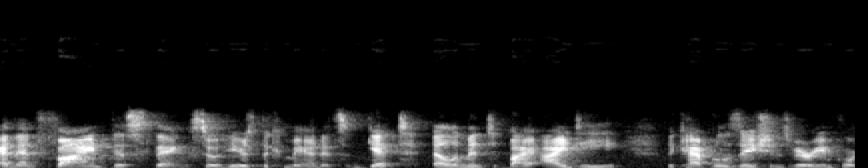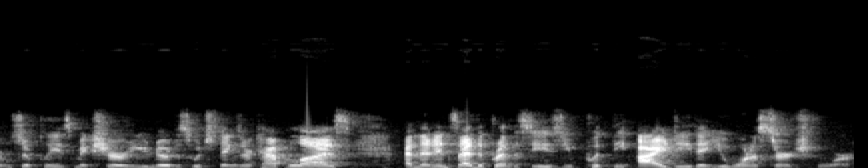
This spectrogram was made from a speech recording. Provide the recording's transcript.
and then find this thing. So here's the command. It's get element by ID. The capitalization is very important, so please make sure you notice which things are capitalized. And then inside the parentheses, you put the ID that you want to search for.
